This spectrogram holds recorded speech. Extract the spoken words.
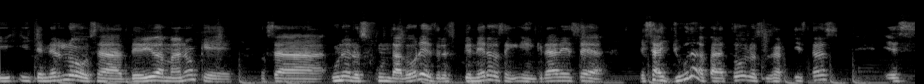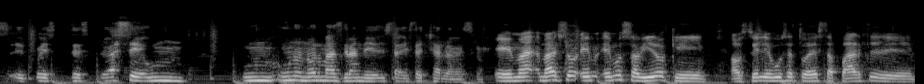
y, tenerlo, o sea, de viva mano, que, o sea, uno de los fundadores, de los pioneros en, crear esa, esa ayuda para todos los artistas, es, eh, pues, hace un, un, un, honor más grande esta, esta charla, maestro. Eh, maestro, hemos sabido que a usted le gusta toda esta parte de,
